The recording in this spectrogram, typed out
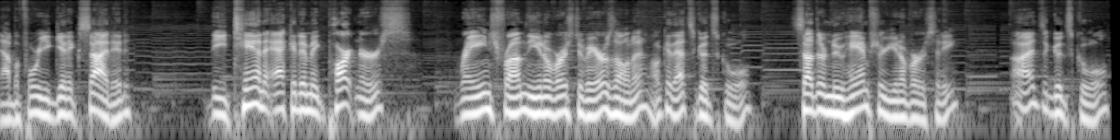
Now, before you get excited, the 10 academic partners range from the University of Arizona. Okay, that's a good school. Southern New Hampshire University. All right, it's a good school.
